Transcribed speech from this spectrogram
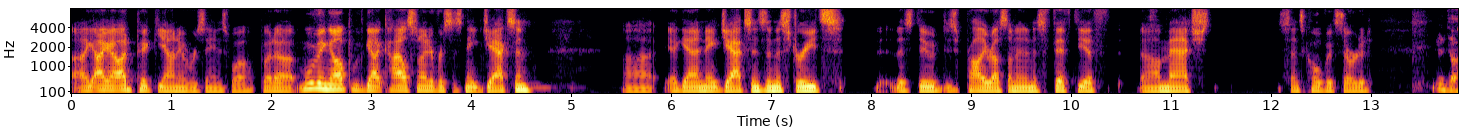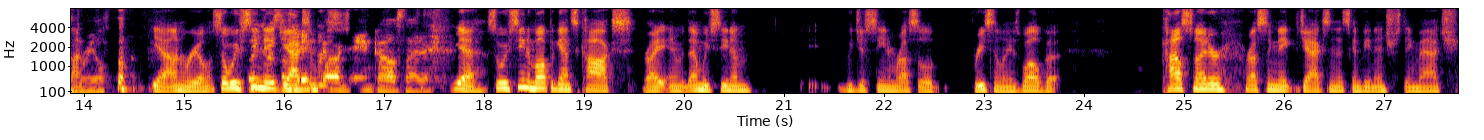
I, I, I'd pick Yianni over Zain as well. But uh, moving up, we've got Kyle Snyder versus Nate Jackson. Uh, again, Nate Jackson's in the streets. This dude is probably wrestling in his 50th uh, match since COVID started. It's unreal. Yeah, unreal. So we've seen Nate Jackson versus, and Kyle Snyder. yeah. So we've seen him up against Cox, right? And then we've seen him, we just seen him wrestle recently as well. But Kyle Snyder wrestling Nate Jackson, it's going to be an interesting match.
